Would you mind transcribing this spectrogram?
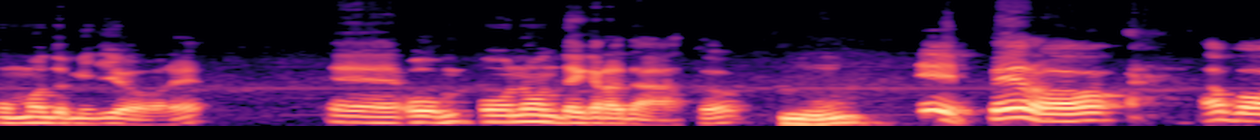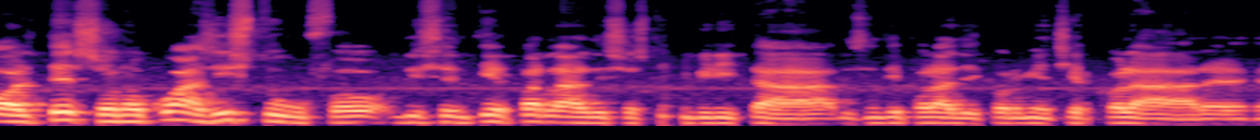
un mondo migliore eh, o, o, non degradato. Mm. E però a volte sono quasi stufo di sentir parlare di sostenibilità, di sentir parlare di economia circolare,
